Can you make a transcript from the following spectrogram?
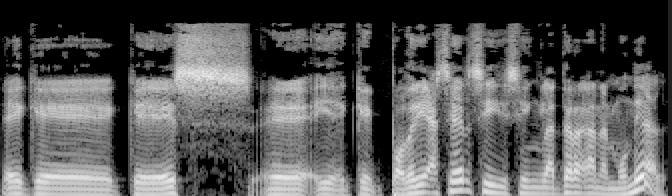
eh, que, que, es que podría ser si, si Inglaterra gana el Mundial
